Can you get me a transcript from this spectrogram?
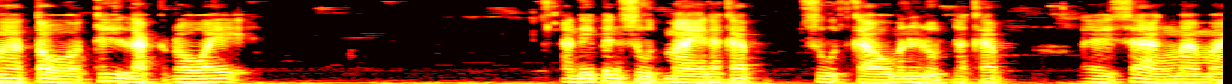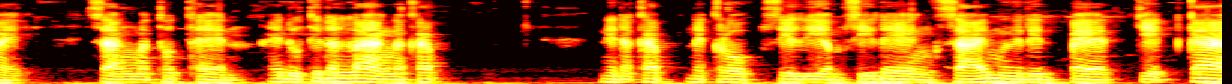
มาต่อที่หลักร้อย อันนี้เป็นสูตรใหม่นะครับ สูตรเก่ามันหลุดนะครับเลยสร้างมาใหม่ สร้างมาทดแทนให้ดูที่ด้านล่างนะครับนี่นะครับในกรอบสี่เหลี่ยมสีแดงซ้ายมือเด่นแปดเจ็ดเก้า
